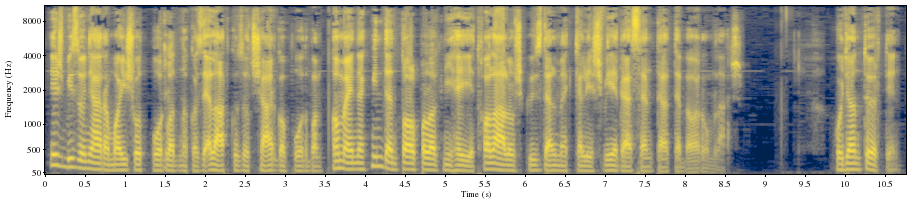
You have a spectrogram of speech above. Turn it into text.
és bizonyára ma is ott porladnak az elátkozott sárga porban, amelynek minden talpalatnyi helyét halálos küzdelmekkel és vérrel szentelte be a romlás. Hogyan történt?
